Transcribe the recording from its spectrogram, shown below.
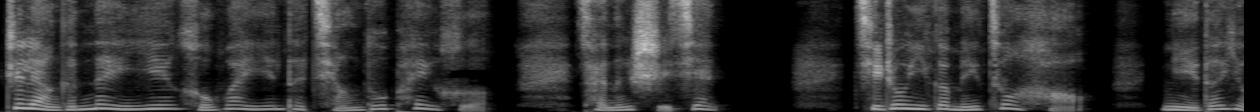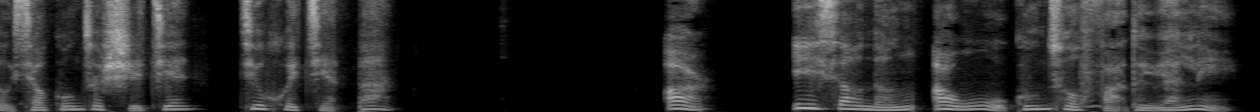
这两个内因和外因的强度配合才能实现。其中一个没做好，你的有效工作时间就会减半。二易效能二五五工作法的原理，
